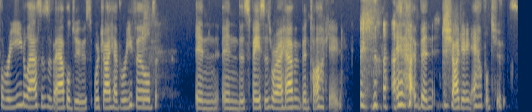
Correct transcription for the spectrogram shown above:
three glasses of apple juice, which I have refilled in in the spaces where I haven't been talking, and I've been chugging apple juice.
